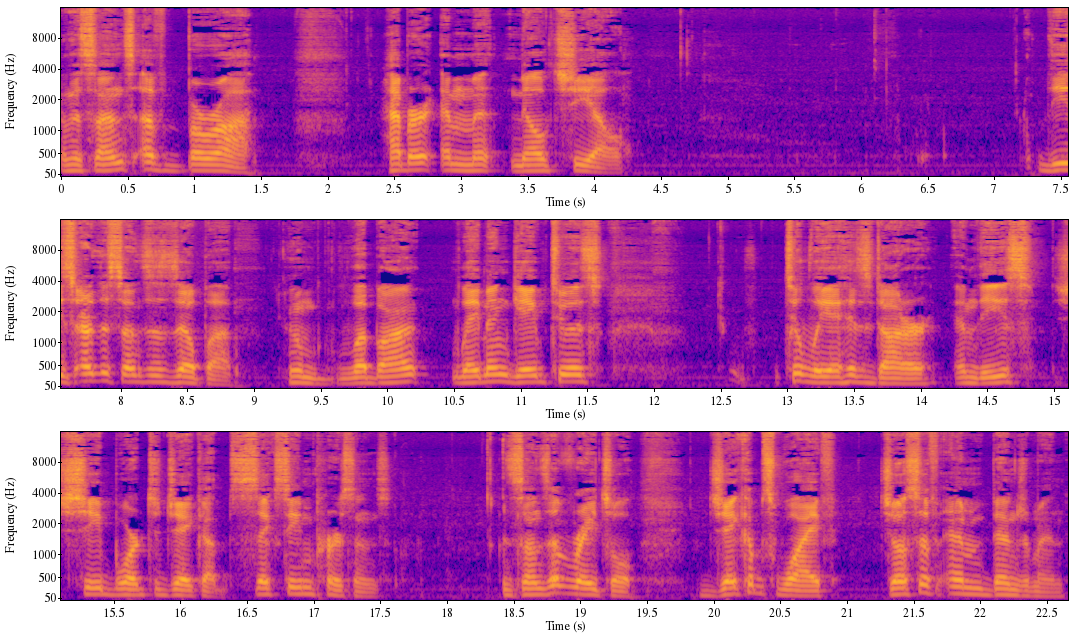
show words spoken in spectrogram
and the sons of Berah, Heber and Malchiel. These are the sons of Zilpah, whom Laban, Laban gave to his to Leah his daughter, and these she bore to Jacob, sixteen persons. The sons of Rachel, Jacob's wife, Joseph and Benjamin,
